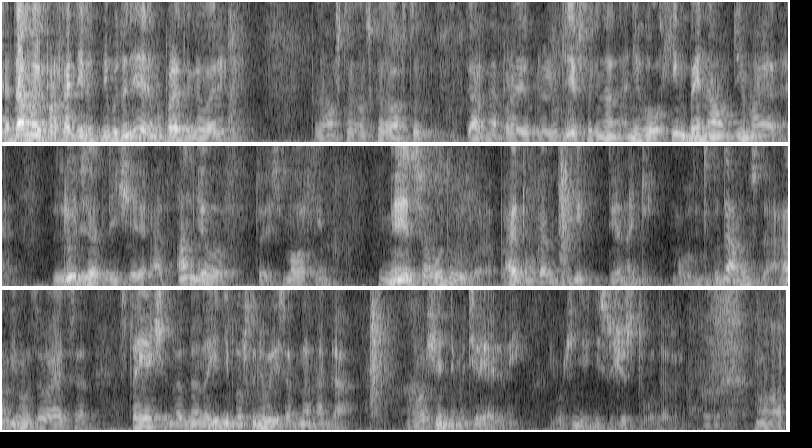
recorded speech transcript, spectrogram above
Когда мы проходили книгу Даниэля, мы про это говорили. Потому что он сказал, что сказано про людей, что они, голхим бейнаумдим аэля люди, в отличие от ангелов, то есть малахим, имеют свободу выбора. Поэтому как бы у них две ноги. Могут идти туда, могут сюда. Ангел называется стоящим на одной ноге не потому, что у него есть одна нога, он вообще не материальный, и вообще не, не существо даже. Вот.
